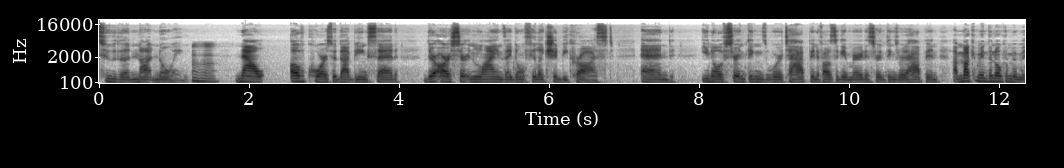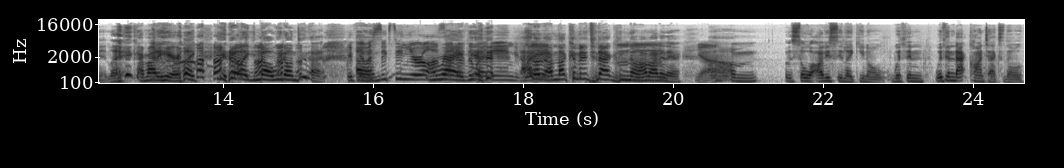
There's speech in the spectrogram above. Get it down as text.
to the not knowing. Mm-hmm. Now, of course, with that being said, there are certain lines I don't feel like should be crossed. And, you know, if certain things were to happen, if I was to get married and certain things were to happen, I'm not committing to no commitment. Like, I'm out of here. Like, you know, like, no, we don't do that. If you have Um, a 16 year old outside right. of the yeah. wedding, I don't know. I'm not committed to that. No, I'm out of mm-hmm. there yeah. Um, so obviously like you know within within that context though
